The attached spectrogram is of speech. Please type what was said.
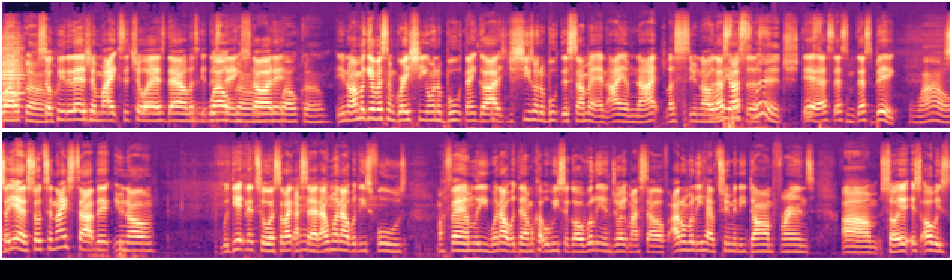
Welcome. So Quita, there's your mic. Sit your ass down. Let's get this welcome. thing started. Welcome. You know, I'm gonna give her some grace. She on the boot. Thank God she's on the boot this summer, and I am not. Let's, you know, Wow, that's that's a, switched. yeah, that's that's that's big. Wow. So yeah, so tonight's topic, you know, we're getting into it. So like I said, I went out with these fools. My family went out with them a couple weeks ago. Really enjoyed myself. I don't really have too many dom friends, um, so it, it's always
